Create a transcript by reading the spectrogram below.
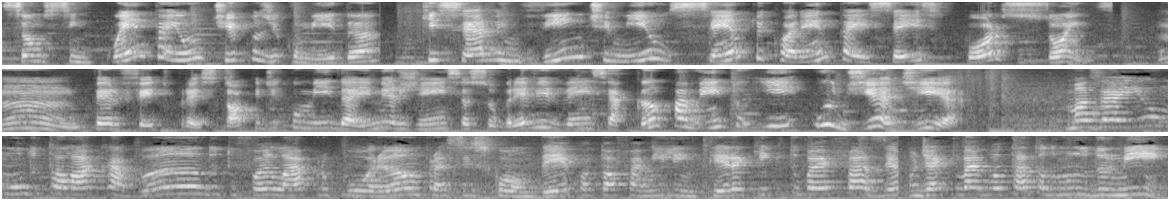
São 51 tipos de comida que servem 20.146 porções. Hum, perfeito para estoque de comida, emergência, sobrevivência, acampamento e o dia a dia. Mas aí o mundo tá lá acabando, tu foi lá pro porão para se esconder com a tua família inteira, o que que tu vai fazer? Onde é que tu vai botar todo mundo dormir?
